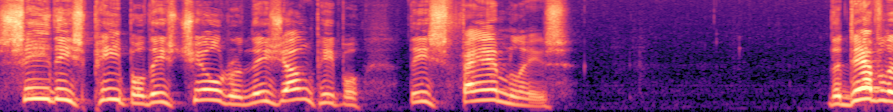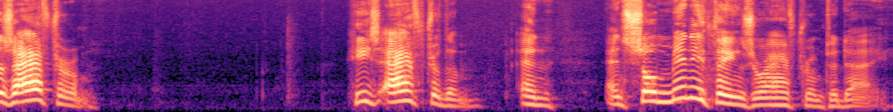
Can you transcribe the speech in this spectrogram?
see these people, these children, these young people, these families. The devil is after them. He's after them. And, and so many things are after him today.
